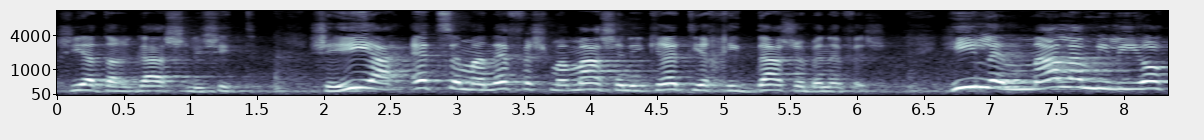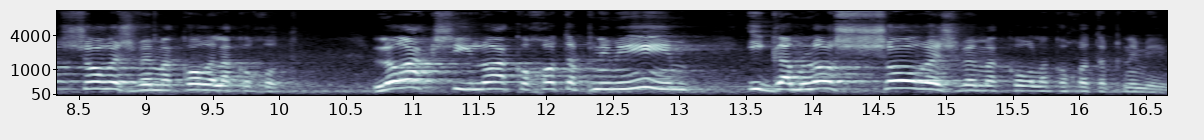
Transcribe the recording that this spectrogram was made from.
שהיא הדרגה השלישית, שהיא העצם הנפש ממש שנקראת יחידה שבנפש. היא למעלה מלהיות שורש ומקור אל הכוחות. לא רק שהיא לא הכוחות הפנימיים, היא גם לא שורש ומקור לכוחות הפנימיים.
